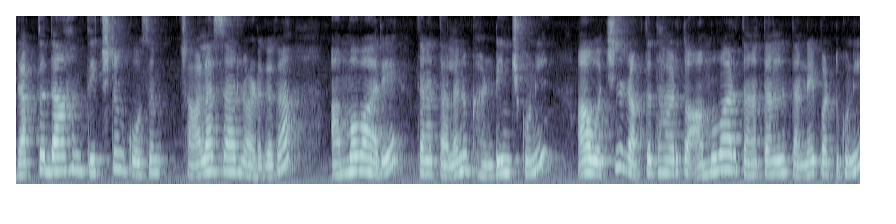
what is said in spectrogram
రక్తదాహం తీర్చడం కోసం చాలాసార్లు అడగగా అమ్మవారే తన తలను ఖండించుకొని ఆ వచ్చిన రక్తధారతో అమ్మవారు తన తలను తన్నే పట్టుకుని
